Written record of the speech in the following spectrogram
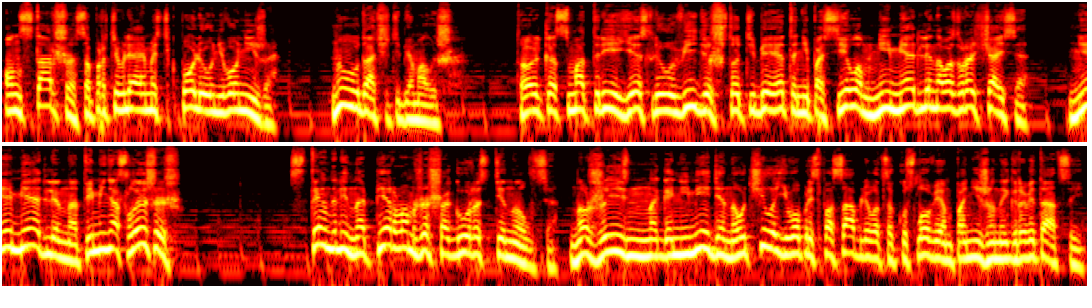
Он старше, сопротивляемость к полю у него ниже. Ну, удачи тебе, малыш. Только смотри, если увидишь, что тебе это не по силам, немедленно возвращайся. Немедленно, ты меня слышишь? Стэнли на первом же шагу растянулся, но жизнь на Ганимеде научила его приспосабливаться к условиям пониженной гравитации,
